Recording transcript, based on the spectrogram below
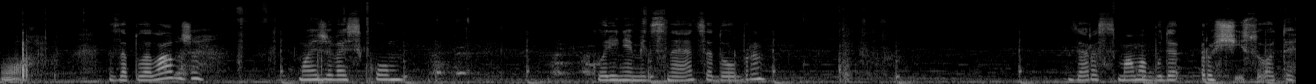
О, заплела вже майже весь ком. Коріння міцне, це добре. Зараз мама буде розчісувати.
